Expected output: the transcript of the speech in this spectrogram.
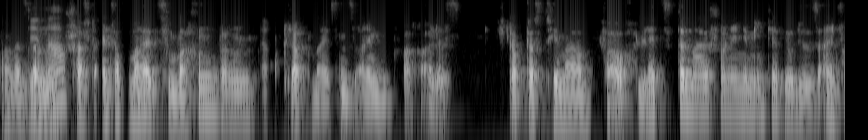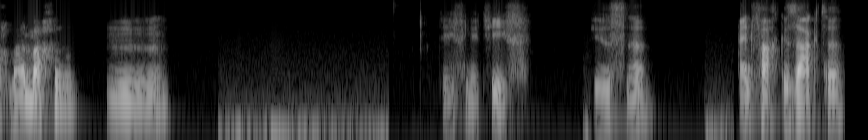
Wenn man es dann schafft, einfach mal zu machen, dann ja. klappt meistens einfach alles. Ich glaube, das Thema war auch letzte Mal schon in dem Interview, dieses einfach mal machen. Mhm. Definitiv. Dieses, ne? Einfach Gesagte,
